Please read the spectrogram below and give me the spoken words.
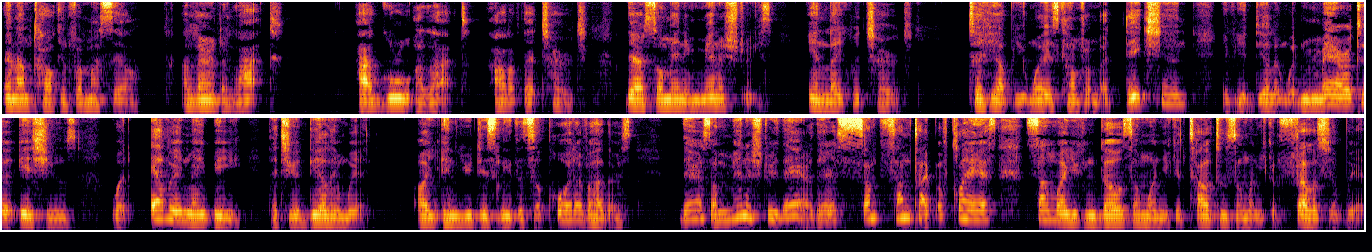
And I'm talking for myself. I learned a lot. I grew a lot out of that church. There are so many ministries in Lakewood Church to help you, whether it's come from addiction, if you're dealing with marital issues, whatever it may be that you're dealing with, or and you just need the support of others. There's a ministry there. There's some some type of class somewhere you can go, someone you can talk to, someone you can fellowship with.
